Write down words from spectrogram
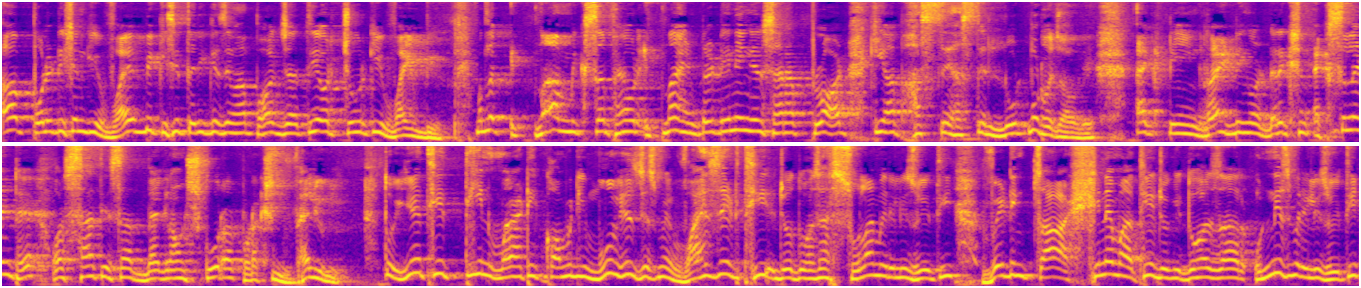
अब पॉलिटिशियन की वाइफ भी किसी तरीके से वहाँ पहुँच जाती है और चोर की वाइफ भी। मतलब इतना मिक्सअप है और इतना एंटरटेनिंग है सारा प्लॉट कि आप हँसते हँसते लोटपोट हो जाओगे। एक्टिंग राइटिंग और डायरेक्शन एक्सलेंट है और साथ ही साथ बैकग्राउंड स्कोर और प्रोडक्शन वैल्यू भी। तो ये थी तीन मराठी कॉमेडी मूवीज़ जिसमें वाइजेड थी, जो 2016 में रिलीज़ हुई थी। वेडिंग चार सिनेमा थी, जो कि 2019 में रिलीज़ हुई थी।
